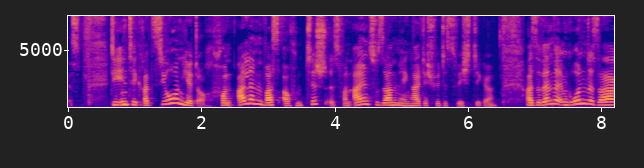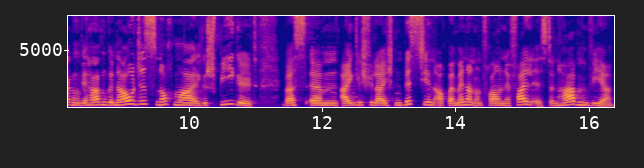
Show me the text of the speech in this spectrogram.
ist. Die Integration jedoch von allem, was auf dem Tisch ist, von allen Zusammenhängen, halte ich für das Wichtige. Also wenn wir im Grunde sagen, wir haben genau das nochmal gespiegelt, was ähm, eigentlich vielleicht ein bisschen auch bei Männern und Frauen der Fall ist, dann haben wir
